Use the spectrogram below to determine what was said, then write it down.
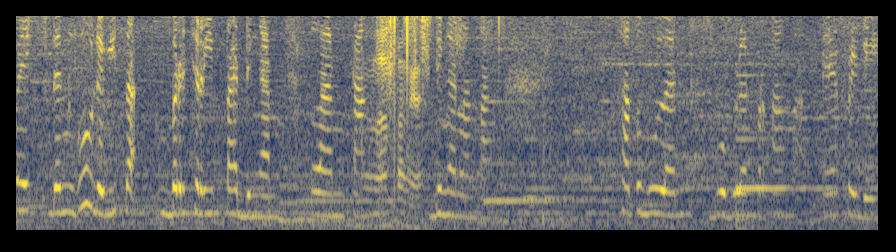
Baik dan gue udah bisa bercerita dengan lantang. Lantang ya? Dengan lantang. Satu bulan dua bulan pertama every day.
